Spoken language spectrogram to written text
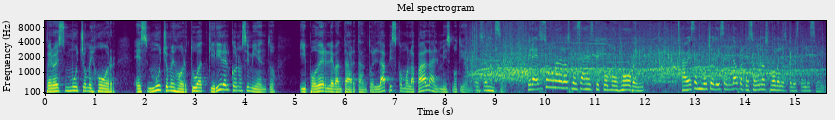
pero es mucho mejor, es mucho mejor tú adquirir el conocimiento y poder levantar tanto el lápiz como la pala al mismo tiempo. Eso es así. Mira, esos son uno de los mensajes que como joven, a veces muchos dicen no porque son unos jóvenes que lo están diciendo.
